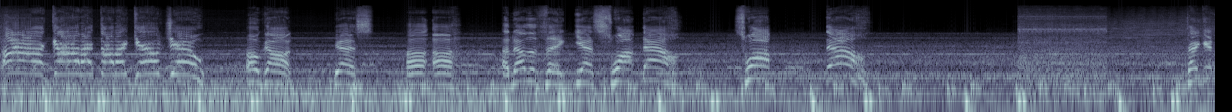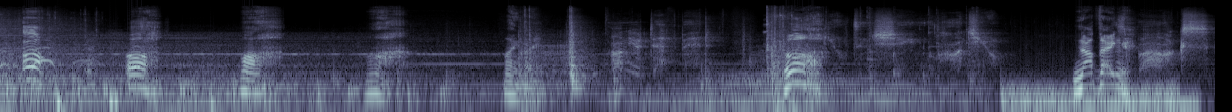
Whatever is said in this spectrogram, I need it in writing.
Oh god, I thought I killed you! Oh god. Yes. Uh uh another thing. Yes, swap now. Swap now. Take it. Oh. Oh. Oh. Oh. Finally. On your deathbed, Oh. Shame will haunt you. Nothing. Box.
